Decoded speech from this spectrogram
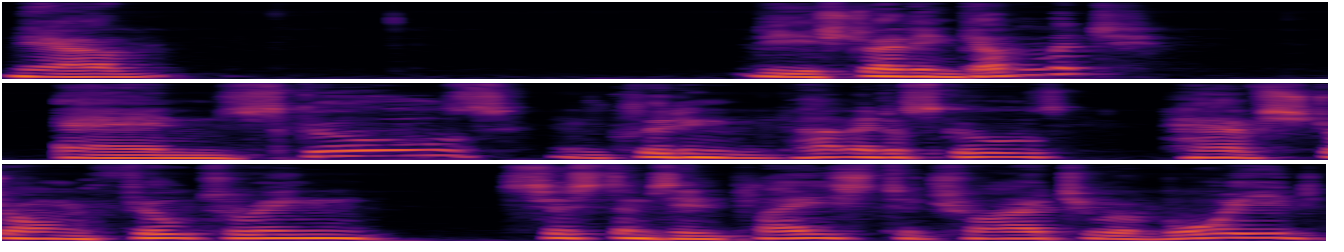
Now, the Australian government and schools, including departmental schools, have strong filtering systems in place to try to avoid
